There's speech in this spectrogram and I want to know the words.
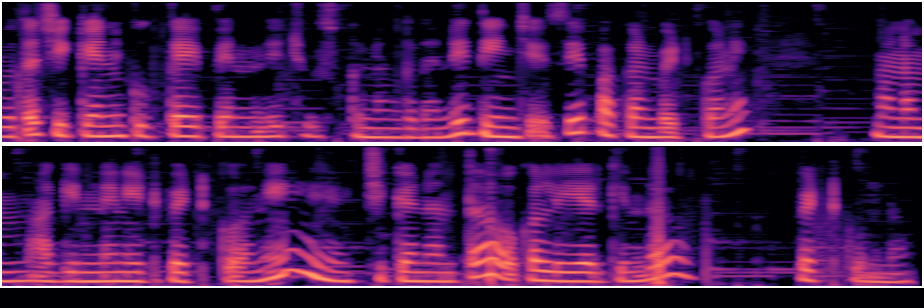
తర్వాత చికెన్ కుక్ అయిపోయింది చూసుకున్నాం కదండి. దించేసి పక్కన పెట్టుకొని మనం ఆ గిన్నె నీటి పెట్టుకొని చికెన్ అంతా ఒక లేయర్ కింద పెట్టుకుందాం.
